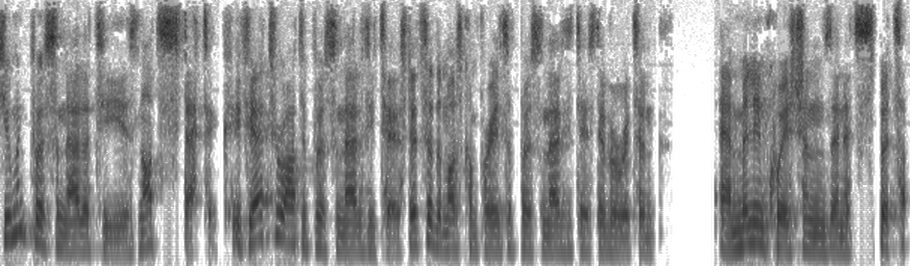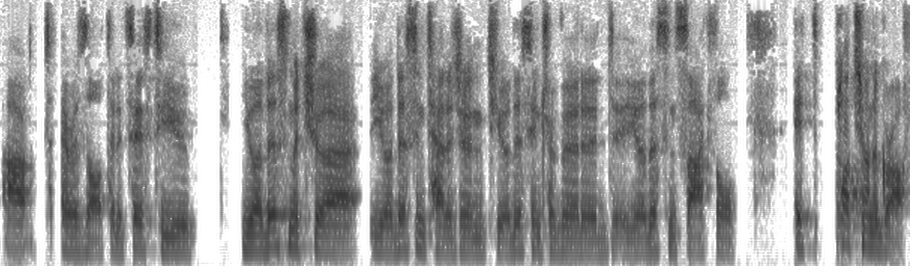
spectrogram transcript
human personality is not static. If you had to write a personality test, let's say the most comprehensive personality test ever written, a million questions and it spits out a result and it says to you, you are this mature, you are this intelligent, you're this introverted, you're this insightful. It plots you on a graph.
